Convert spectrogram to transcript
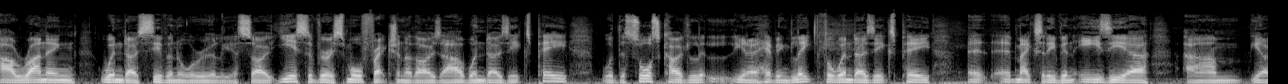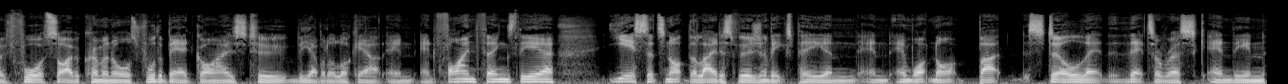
are running Windows 7 or earlier. So yes, a very small fraction of those are Windows XP with the source code you know having leaked for Windows XP it, it makes it even easier um, you know, for cyber criminals, for the bad guys to be able to look out and, and find things there yes, it's not the latest version of XP and, and, and whatnot, but still that that's a risk. And then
